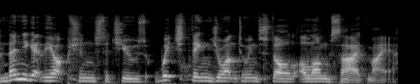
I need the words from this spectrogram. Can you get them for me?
and then you get the options to choose which things you want to install alongside Maya.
